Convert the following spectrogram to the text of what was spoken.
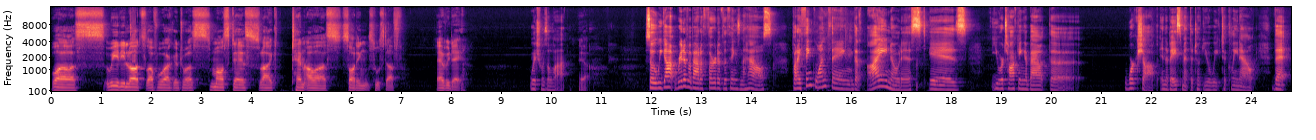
was really lots of work. It was most days like 10 hours sorting through stuff every day. which was a lot. Yeah. So we got rid of about a third of the things in the house. But I think one thing that I noticed is you were talking about the workshop in the basement that took you a week to clean out, that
